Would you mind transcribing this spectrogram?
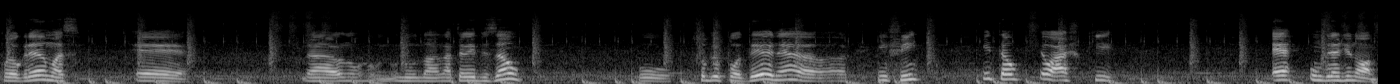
programas é, na, no, na, na, televisão sobre o poder, né? Enfim. Então, eu acho que é um grande nome.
